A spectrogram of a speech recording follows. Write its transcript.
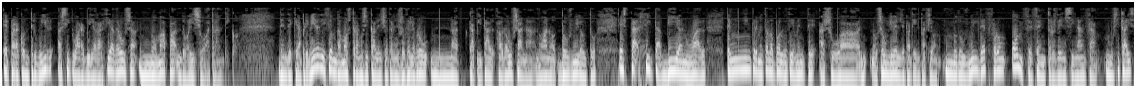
e para contribuir a situar Vila García de Ousa no mapa do eixo atlántico. Dende que a primeira edición da Mostra Musical en se celebrou na capital Arousana no ano 2008, esta cita bianual ten incrementado polutivamente a súa, o seu nivel de participación. No 2010 foron 11 centros de ensinanza musicais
